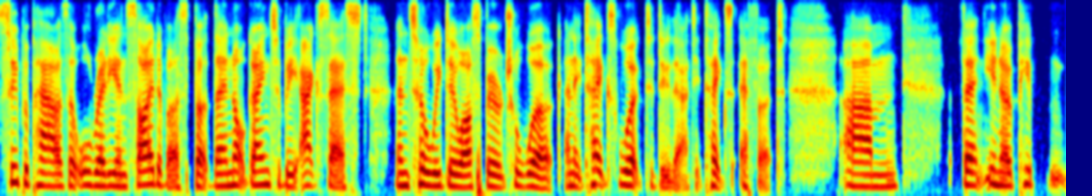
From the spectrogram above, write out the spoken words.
superpowers are already inside of us, but they're not going to be accessed until we do our spiritual work, and it takes work to do that. It takes effort. Um, then you know, people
